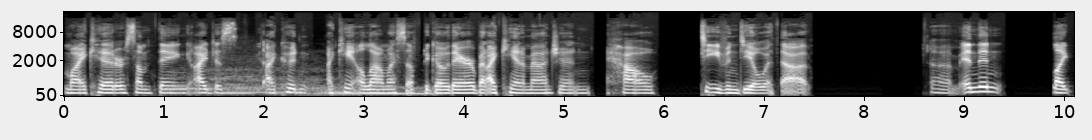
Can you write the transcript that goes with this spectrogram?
my kid or something. I just I couldn't I can't allow myself to go there, but I can't imagine how to even deal with that. Um, and then like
